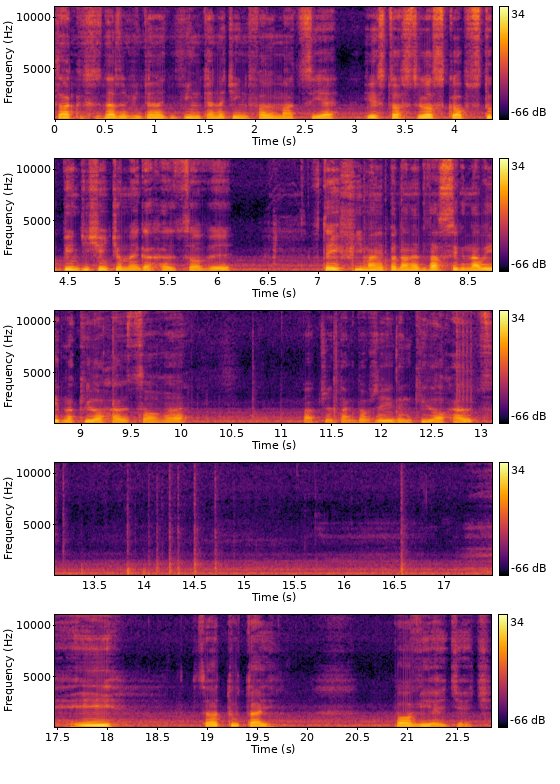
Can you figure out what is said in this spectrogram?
Tak znalazłem w internecie, w internecie informacje. Jest to oscyloskop 150 MHz. W tej chwili mamy podane dwa sygnały 1 kHz. Patrzę tak dobrze 1 kHz. I co tutaj powiedzieć?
